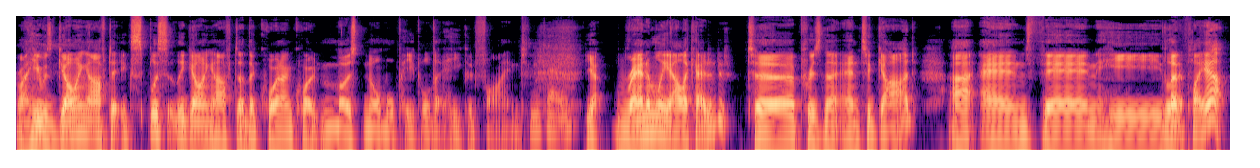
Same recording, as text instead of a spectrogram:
Right, he was going after explicitly going after the quote unquote most normal people that he could find. okay. Yeah, randomly allocated to prisoner and to guard, uh, and then he let it play out.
